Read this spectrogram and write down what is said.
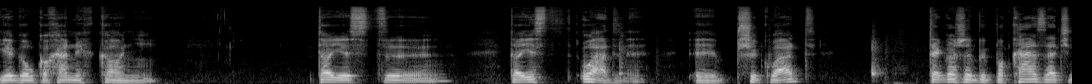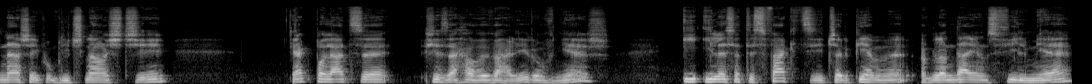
jego ukochanych koni, to jest, y, to jest ładny y, przykład tego, żeby pokazać naszej publiczności, jak Polacy się zachowywali również i ile satysfakcji czerpiemy oglądając filmie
